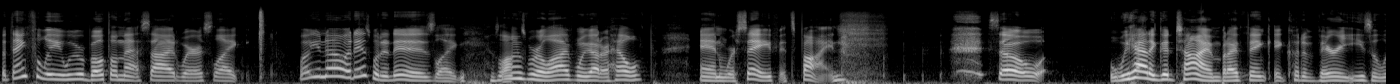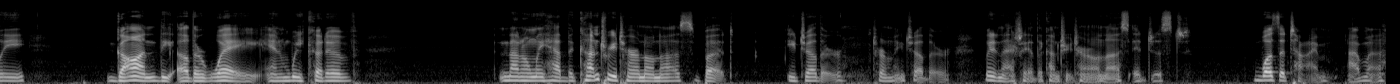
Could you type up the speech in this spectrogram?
But thankfully, we were both on that side where it's like, well, you know, it is what it is. Like, as long as we're alive and we got our health and we're safe, it's fine. so we had a good time, but I think it could have very easily gone the other way. And we could have not only had the country turn on us, but each other turn on each other. We didn't actually have the country turn on us. It just was a time. I'm a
